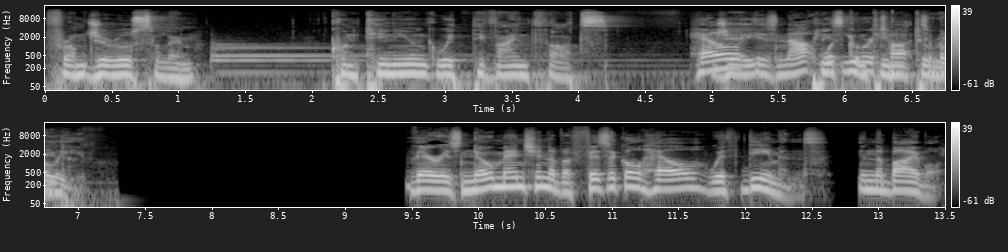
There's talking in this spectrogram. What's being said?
from Jerusalem, continuing with divine thoughts. Hell Jay, is not what you were taught to, to believe. There is no mention of a physical hell with demons in the Bible.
